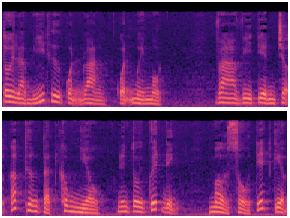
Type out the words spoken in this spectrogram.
tôi là bí thư quận đoàn, quận 11 Và vì tiền trợ cấp thương tật không nhiều, nên tôi quyết định mở sổ tiết kiệm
